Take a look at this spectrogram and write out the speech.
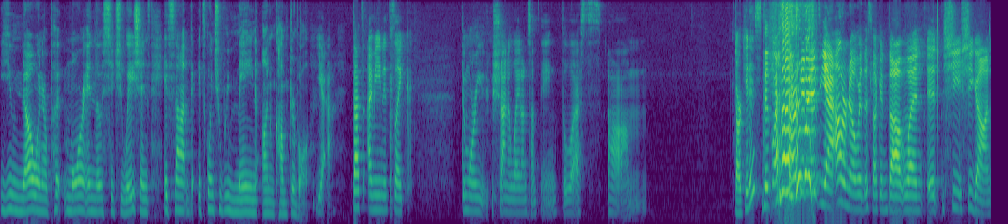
you know and are put more in those situations it's not it's going to remain uncomfortable Yeah. That's, I mean, it's like the more you shine a light on something, the less, um, dark it is This less dark it is. Yeah, I don't know where this fucking thought went. It, she, she gone.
